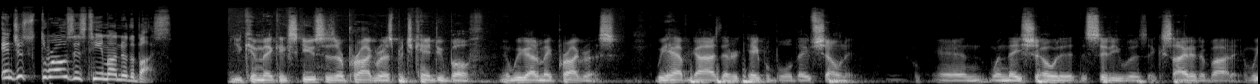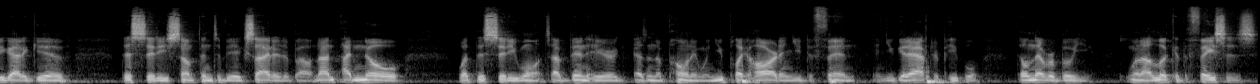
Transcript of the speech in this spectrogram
and just throws his team under the bus. You can make excuses or progress, but you can't do both. And we got to make progress. We have guys that are capable, they've shown it. And when they showed it, the city was excited about it. And we got to give this city something to be excited about. And I, I know what this city wants. I've been here as an opponent. When you play hard and you defend and you get after people, they'll never boo you. When I look at the faces,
